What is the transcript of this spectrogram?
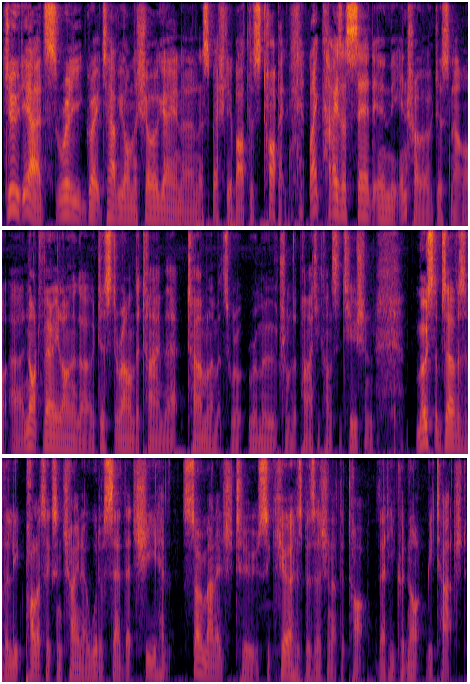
Jude, yeah, it's really great to have you on the show again, and especially about this topic. Like Kaiser said in the intro just now, uh, not very long ago, just around the time that term limits were removed from the party constitution, most observers of elite politics in China would have said that Xi had so managed to secure his position at the top that he could not be touched.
